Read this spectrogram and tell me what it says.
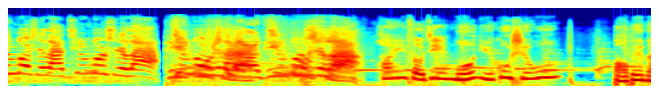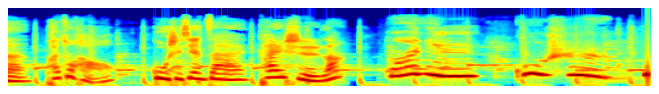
听故事啦！听故事啦！听故事啦！听故事啦！欢迎走进魔女故事屋，宝贝们快坐好，故事现在开始啦！魔女故事屋，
